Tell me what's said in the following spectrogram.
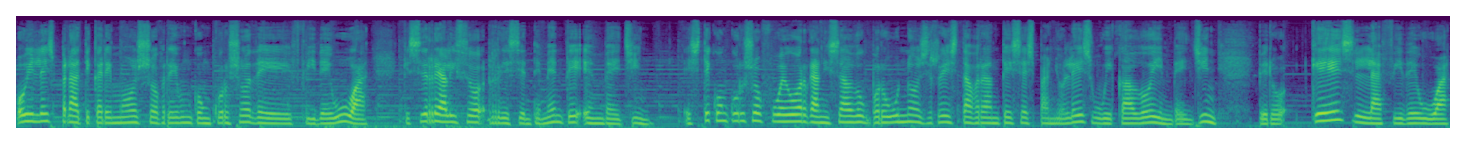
Hoy les platicaremos sobre un concurso de Fideua que se realizó recientemente en Beijing. Este concurso fue organizado por unos restaurantes españoles ubicados en Beijing. Pero, ¿qué es la Fideua?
